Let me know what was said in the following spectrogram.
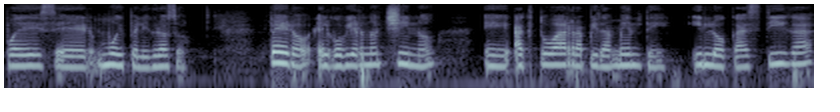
puede ser muy peligroso. Pero el gobierno chino eh, actúa rápidamente y lo castiga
